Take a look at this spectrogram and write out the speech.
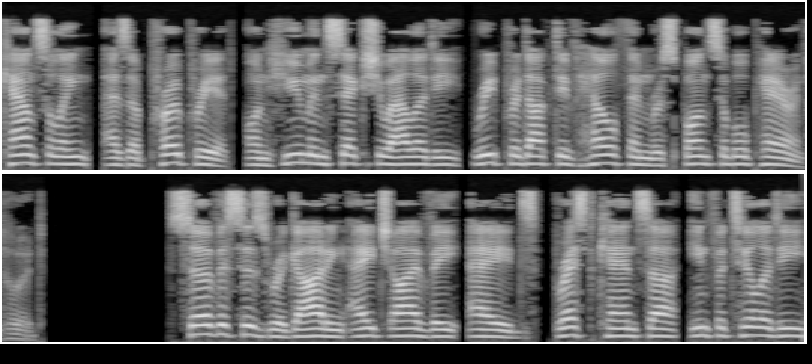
counseling, as appropriate, on human sexuality, reproductive health and responsible parenthood. Services regarding HIV, AIDS, breast cancer, infertility,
